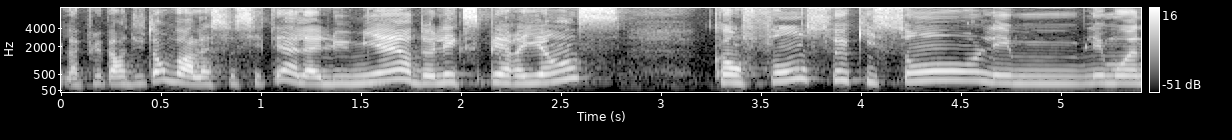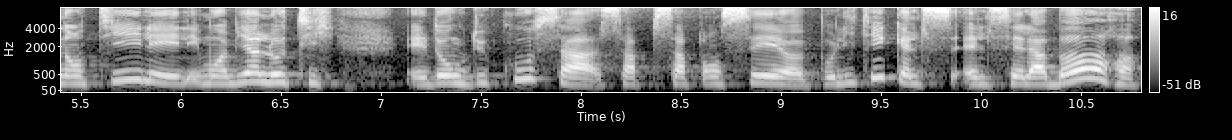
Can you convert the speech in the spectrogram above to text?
la plupart du temps voir la société à la lumière de l'expérience qu'en font ceux qui sont les, moins nantis, les, les, moins bien lotis. Et donc, du coup, sa, pensée euh, politique, elle, s'élabore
